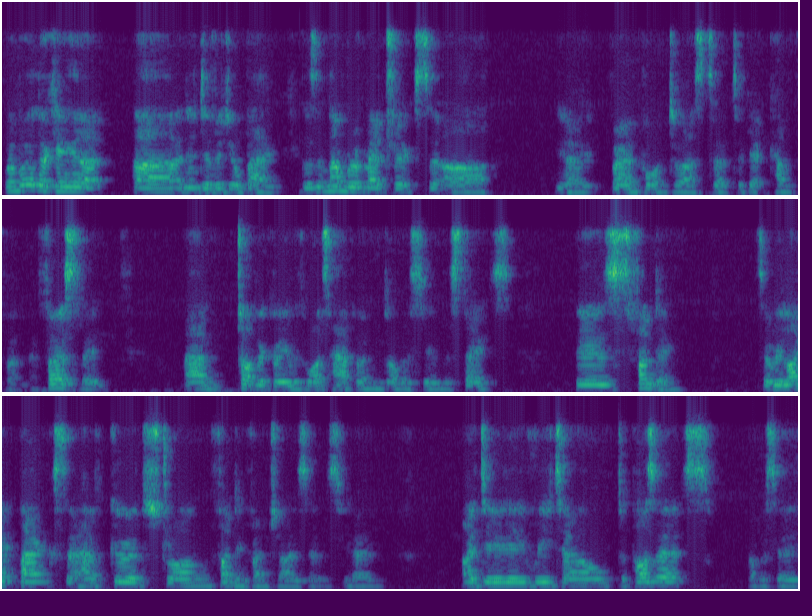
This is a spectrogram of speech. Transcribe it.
When we're looking at uh, an individual bank, there's a number of metrics that are you know very important to us to, to get comfort. Firstly, and topically with what's happened obviously in the States, is funding. So we like banks that have good, strong funding franchises. You know, ideally retail deposits. Obviously,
